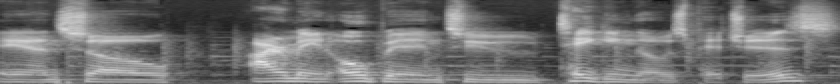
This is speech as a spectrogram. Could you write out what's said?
And so I remain open to taking those pitches.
